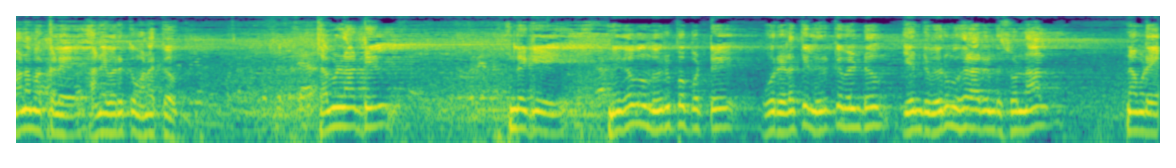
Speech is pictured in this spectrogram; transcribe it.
மணமக்களே அனைவருக்கும் வணக்கம். தமிழ்நாட்டில் இன்றைக்கு மிகவும் விருப்பப்பட்டு ஒரு இடத்தில் இருக்க வேண்டும் என்று விரும்புகிறார் என்று சொன்னால் நம்முடைய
